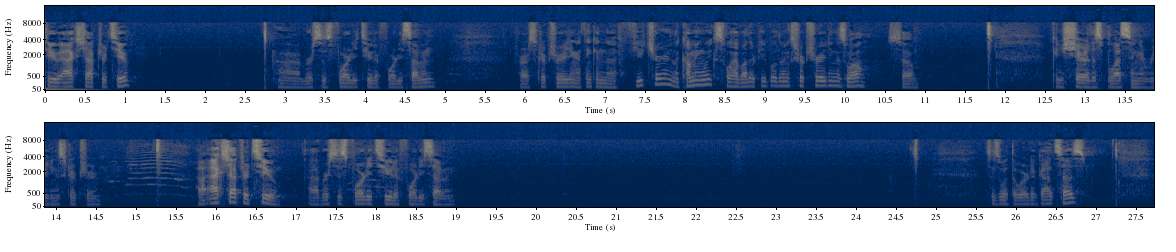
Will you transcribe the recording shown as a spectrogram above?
to Acts chapter 2, uh, verses 42 to 47 for our scripture reading. I think in the future, in the coming weeks, we'll have other people doing scripture reading as well. So you can share this blessing of reading scripture. Uh, Acts chapter 2, uh, verses 42 to 47. This is what the Word of God says.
